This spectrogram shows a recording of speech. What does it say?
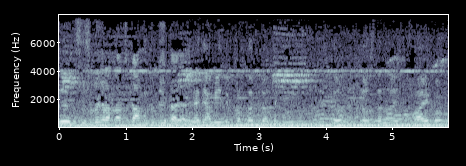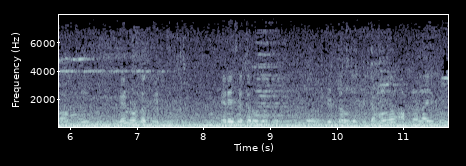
ते जे सुशोभीकरणाचं काम होतं ते काय आहे? नाही ते आम्ही इथे प्रस्ताव दिला होता की असताना हा एक मेन रोड जातो इथून. एन एस एचा रोड जातो. स्टेटचा रोड जातो. त्यामुळं आपल्याला इथून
